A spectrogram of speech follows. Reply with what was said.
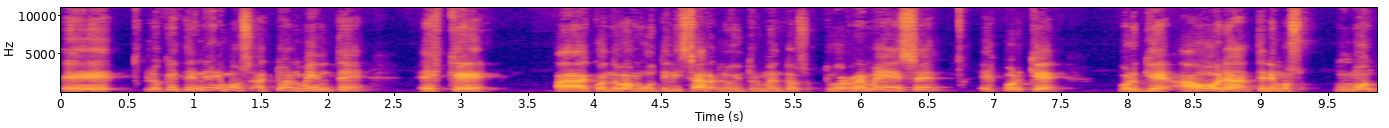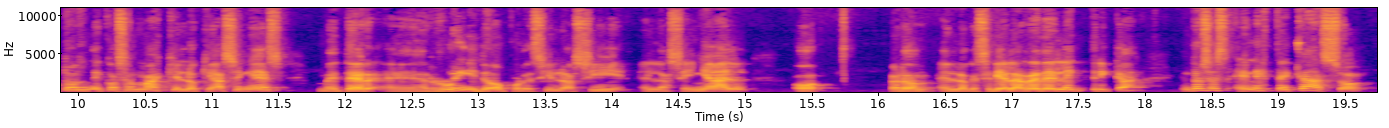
eh, lo que tenemos actualmente es que ah, cuando vamos a utilizar los instrumentos TURMS, ¿es por qué? Porque ahora tenemos un montón de cosas más que lo que hacen es meter eh, ruido, por decirlo así, en la señal, o, perdón, en lo que sería la red eléctrica. Entonces, en este caso,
